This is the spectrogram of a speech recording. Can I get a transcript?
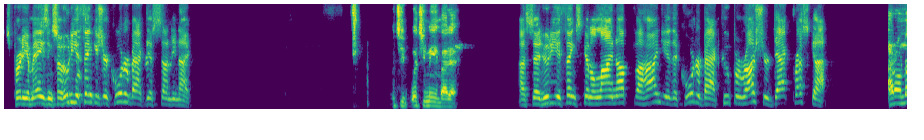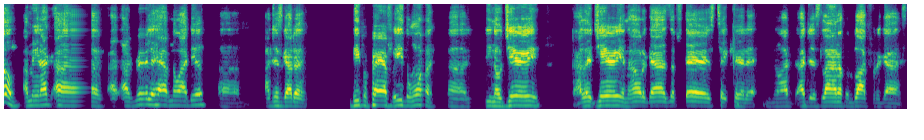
It's pretty amazing. So, who do you think is your quarterback this Sunday night? What you What you mean by that? I said, who do you think's going to line up behind you, the quarterback, Cooper Rush or Dak Prescott? I don't know. I mean, I uh, I, I really have no idea. Um, I just gotta be prepared for either one. Uh, you know, Jerry, I let Jerry and all the guys upstairs take care of that. You know, I, I just line up and block for the guys.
